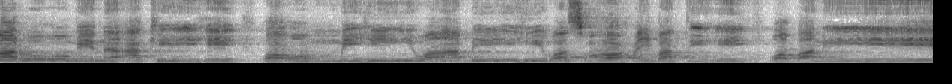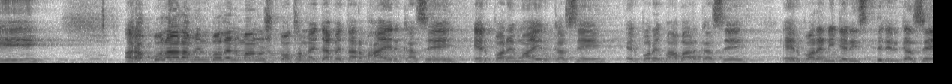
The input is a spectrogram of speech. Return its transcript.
মারু মিন আখিহি ওয়া উম্মিহি ওয়া আবিহি ওয়া সাহিবাতিহি ওয়া বানিহি রব্বুল আলামিন বলেন, মানুষ প্রথমে যাবে তার ভাইয়ের কাছে, এরপরে মায়ের কাছে, এরপরে বাবার কাছে, এরপরে নিজের স্ত্রীর কাছে,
